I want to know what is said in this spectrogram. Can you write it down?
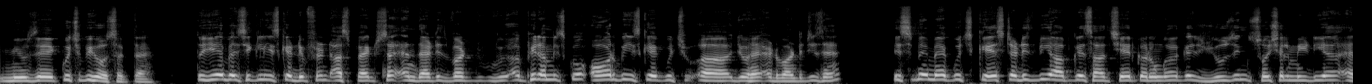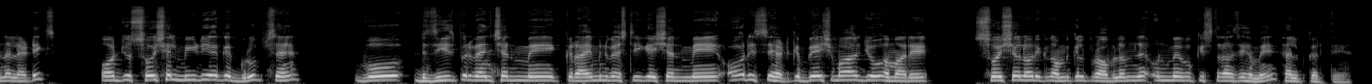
music कुछ भी हो सकता है। तो ये बेसिकली इसके डिफरेंट एस्पेक्ट्स हैं एंड दैट इज़ वट फिर हम इसको और भी इसके कुछ जो है एडवांटेजेस हैं। इसमें मैं कुछ केस स्टडीज़ भी आपके साथ शेयर करूँगा कि यूजिंग सोशल मीडिया एनालिटिक्स और जो सोशल मीडिया के ग्रुप्स हैं, वो डिज़ीज़ प्रिवेंशन में क्राइम इन्वेस्टिगेशन में और इससे हट के बेशुमार जो हमारे सोशल और इकोनॉमिकल प्रॉब्लम्स हैं, उनमें वो किस तरह से हमें हेल्प करते हैं।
